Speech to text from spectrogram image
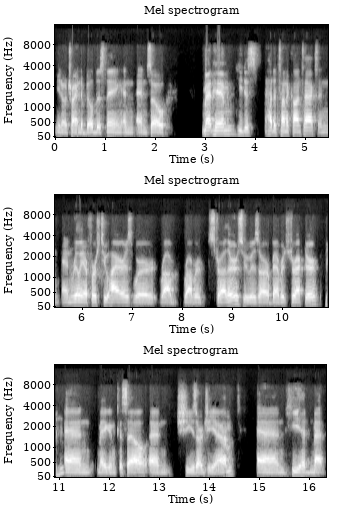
you know trying to build this thing. And and so met him. He just had a ton of contacts. And and really our first two hires were rob robert struthers who is our beverage director Mhm. and megan cassell and she's our gm and he had met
